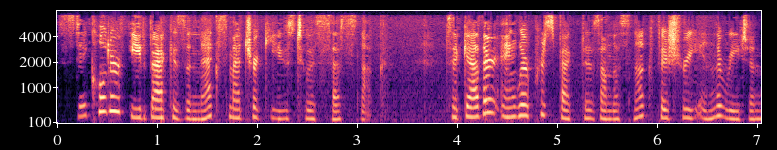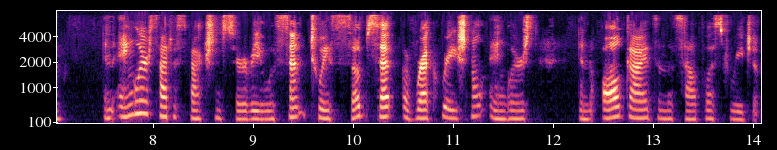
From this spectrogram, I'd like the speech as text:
Stakeholder feedback is the next metric used to assess snook. To gather angler perspectives on the snook fishery in the region, an angler satisfaction survey was sent to a subset of recreational anglers and all guides in the Southwest region.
